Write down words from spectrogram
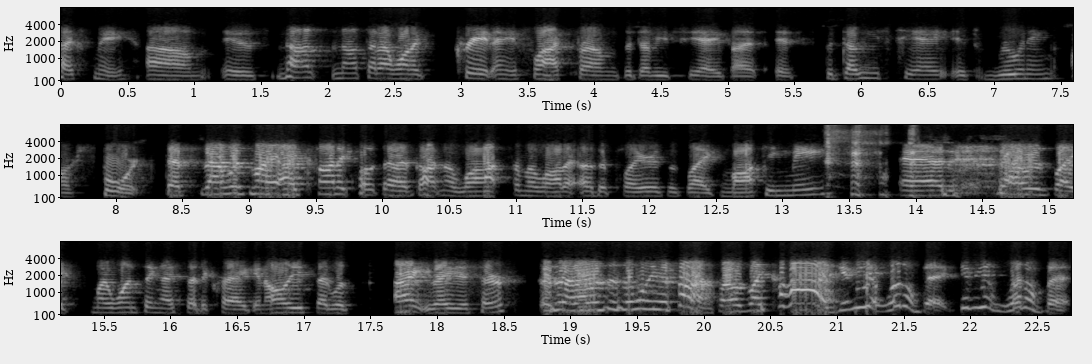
text me. Um, is not not that I want to create any flack from the WTA, but it's the WTA is ruining our sport. That's that was my iconic quote that I've gotten a lot from a lot of other players is like mocking me, and that was like my one thing I said to Craig, and all he said was, "All right, you ready to surf?" And that was his only response. I was like, "Come on, give me a little bit, give me a little bit."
